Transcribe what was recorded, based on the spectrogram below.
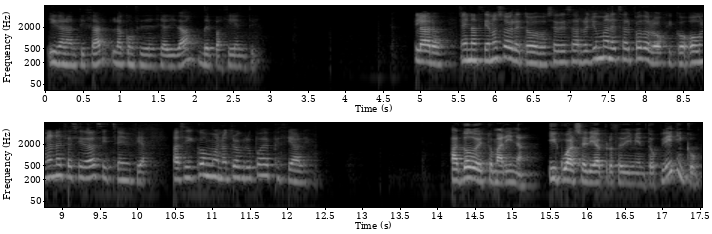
y garantizar la confidencialidad del paciente. Claro, en ancianos sobre todo, se desarrolla un malestar podológico o una necesidad de asistencia, así como en otros grupos especiales. A todo esto, Marina, ¿y cuál sería el procedimiento clínico?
